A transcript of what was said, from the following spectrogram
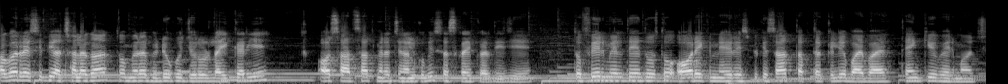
अगर रेसिपी अच्छा लगा तो मेरा वीडियो को ज़रूर लाइक करिए। और साथ साथ मेरा चैनल को भी सब्सक्राइब कर दीजिए। तो फिर मिलते हैं दोस्तों और एक नए रेसिपी के साथ। तब तक के लिए bye bye. Thank you very much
